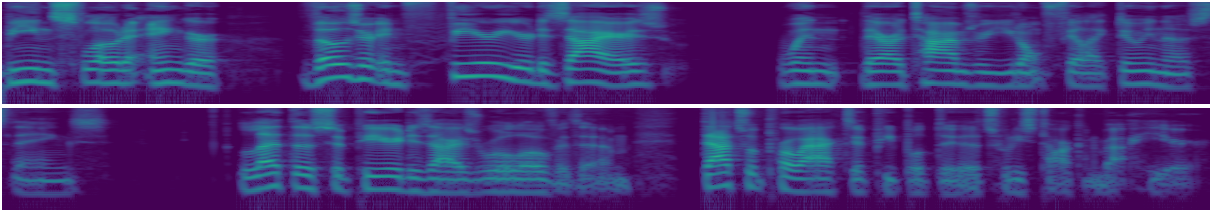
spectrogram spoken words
being slow to anger, those are inferior desires when there are times where you don't feel like doing those things. Let those superior desires rule over them. That's what proactive people do. That's what he's talking about here.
